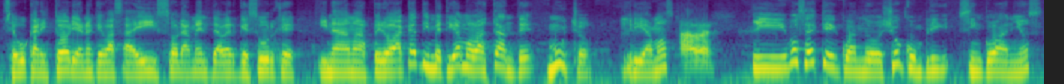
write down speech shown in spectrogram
se buscan historia, no es que vas ahí solamente a ver qué surge y nada más. Pero acá te investigamos bastante, mucho, diríamos. A ver. Y vos sabés que cuando yo cumplí cinco años,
